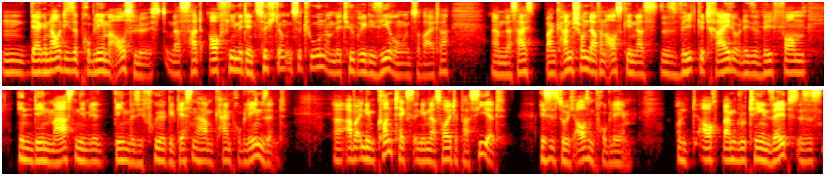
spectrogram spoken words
der genau diese Probleme auslöst. Und das hat auch viel mit den Züchtungen zu tun und mit Hybridisierung und so weiter. Ähm, das heißt, man kann schon davon ausgehen, dass das Wildgetreide oder diese Wildformen in den Maßen, in denen wir sie früher gegessen haben, kein Problem sind. Äh, aber in dem Kontext, in dem das heute passiert, ist es durchaus ein Problem. Und auch beim Gluten selbst ist es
